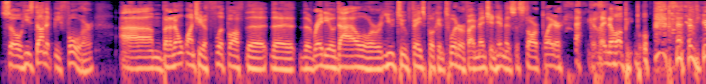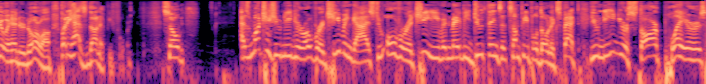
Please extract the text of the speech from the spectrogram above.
so he's done it before. Um, but I don't want you to flip off the, the, the radio dial or YouTube, Facebook, and Twitter if I mention him as a star player, because I know how people view Andrew Norwell, but he has done it before. So as much as you need your overachieving guys to overachieve and maybe do things that some people don't expect, you need your star players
